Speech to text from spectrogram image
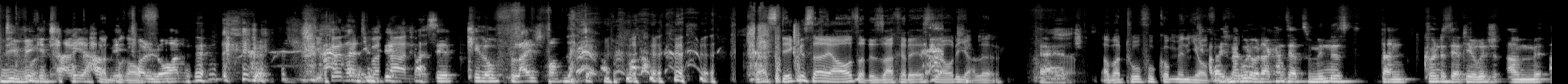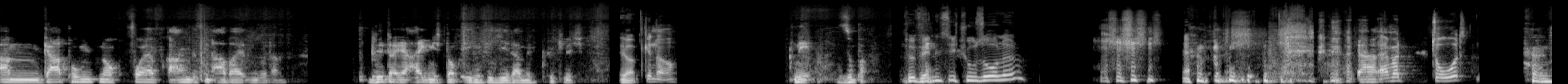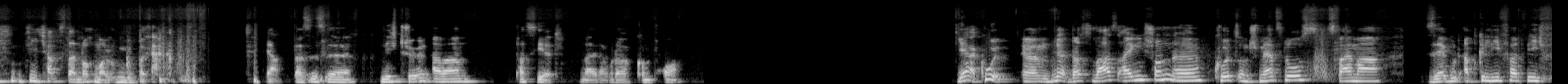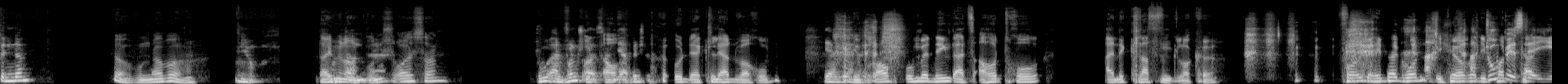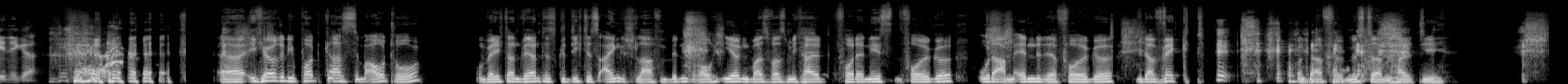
Die Vegetarier haben ihn verloren. Die können halt die Bananen essen. Passiert Kilo Fleisch vom Das Steak ist da ja auch so eine Sache, der isst ja auch nicht alle. ja, ja. Aber Tofu kommt mir nicht auf. Aber ich meine, gut, aber da kannst du ja zumindest, dann könntest du ja theoretisch am, am Garpunkt noch vorher fragen, ein bisschen arbeiten, so dann wird da ja eigentlich doch irgendwie jeder mit glücklich. Genau. Nee, super. Für wen ist die Schuhsohle? Ja, Einmal tot. ich hab's dann nochmal umgebracht. Ja, das ist äh, nicht schön, aber passiert leider oder kommt vor. Ja, cool. Ähm, ja, das war's eigentlich schon. Äh, kurz und schmerzlos. Zweimal sehr gut abgeliefert, wie ich finde. Ja, wunderbar. Ja. Darf ich mir noch einen Wunsch äußern Du, ein Wunsch Und äußern. auch- Ja, bitte. und erklären, warum? Ja, Ihr gerne. braucht unbedingt als Outro eine Klassenglocke. Folgender Hintergrund, Ach, ich höre Ach, die du bist Podcasts. derjenige. äh, ich höre die Podcasts im Auto und wenn ich dann während des Gedichtes eingeschlafen bin, brauche ich irgendwas, was mich halt vor der nächsten Folge oder am Ende der Folge wieder weckt. Und dafür müsste dann halt die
